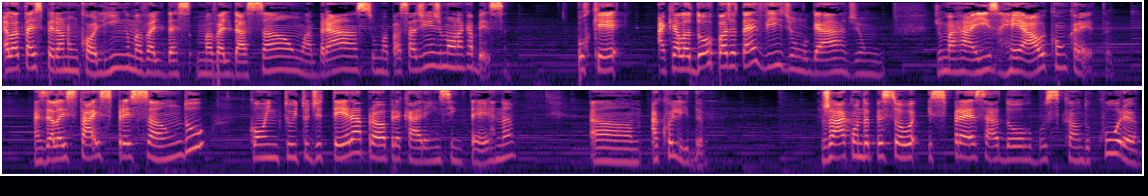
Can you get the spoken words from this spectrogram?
ela está esperando um colinho, uma, valida uma validação, um abraço, uma passadinha de mão na cabeça. Porque aquela dor pode até vir de um lugar, de, um, de uma raiz real e concreta. Mas ela está expressando com o intuito de ter a própria carência interna acolhida. Já quando a pessoa expressa a dor buscando cura,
